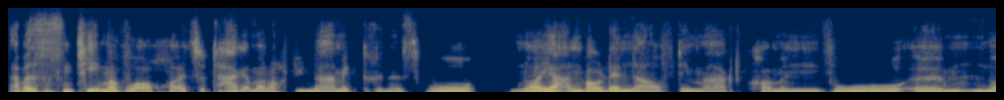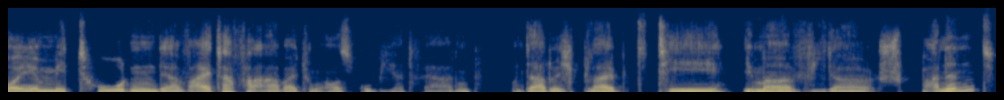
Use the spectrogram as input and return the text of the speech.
Aber es ist ein Thema, wo auch heutzutage immer noch Dynamik drin ist, wo neue Anbauländer auf den Markt kommen, wo ähm, neue Methoden der Weiterverarbeitung ausprobiert werden. Und dadurch bleibt Tee immer wieder spannend.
